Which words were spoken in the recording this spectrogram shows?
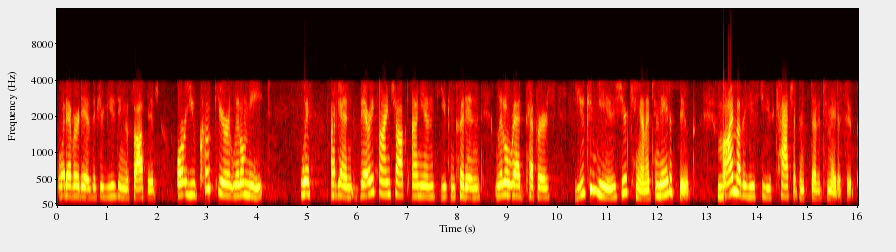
whatever it is if you're using the sausage, or you cook your little meat with again very fine chopped onions. You can put in little red peppers. You can use your can of tomato soup. My mother used to use ketchup instead of tomato soup.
